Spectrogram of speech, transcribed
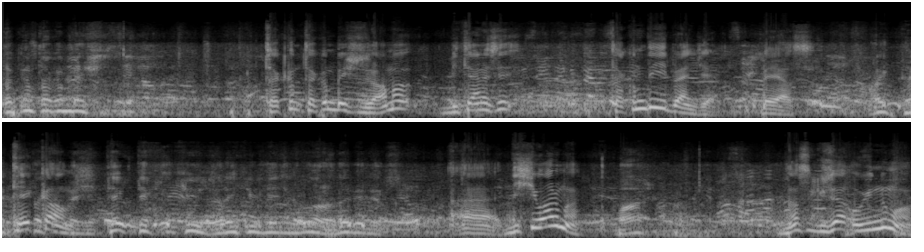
Takım takım 500 lira. Takım takım 500 lira ama bir tanesi takım değil bence beyaz. Hayır, Tek takım kalmış. 500. Tek tek 200 lira 250 lira bu arada veriyoruz. Ee, dişi var mı? Var. Nasıl güzel oyunlu mu?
